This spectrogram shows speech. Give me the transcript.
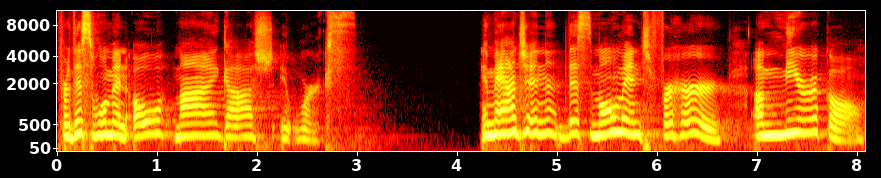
For this woman, oh my gosh, it works. Imagine this moment for her a miracle.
